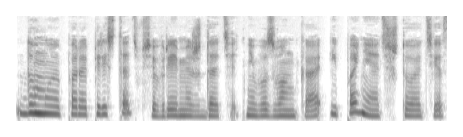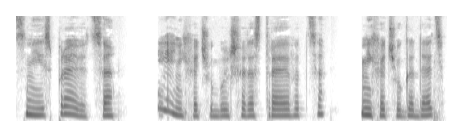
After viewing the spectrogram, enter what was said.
Думаю, пора перестать все время ждать от него звонка и понять, что отец не исправится. Я не хочу больше расстраиваться, не хочу гадать,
